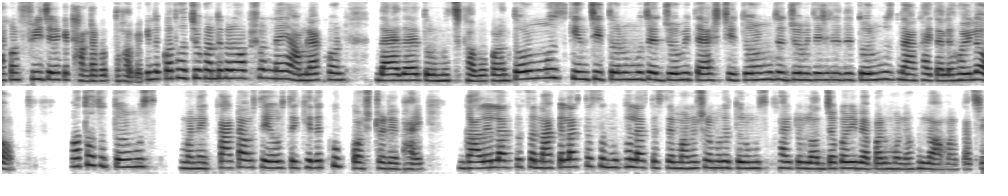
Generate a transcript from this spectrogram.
এখন ফ্রিজে রেখে ঠান্ডা করতে হবে, কিন্তু কথা হচ্ছে ওখানে তো কোনো অপশন নাই, আমরা এখন দাঁড়ায় দাঁড়ায় তরমুজ খাব, কারণ তরমুজ কিনছি, তরমুজের জমিতে আসছি, তরমুজের জমিতে এসে যদি তরমুজ না খাই তাহলে হইল? কথা তো তরমুজ মানে কাটা অবস্থায় এই অবস্থায় খেতে খুব কষ্ট রে ভাই। গালে লাগতেছে, নাকে লাগতেছে, মুখে লাগতেছে, মানুষের মধ্যে তরমুজ খাওয়া একটু লজ্জাকরী ব্যাপার মনে হলো আমার কাছে।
